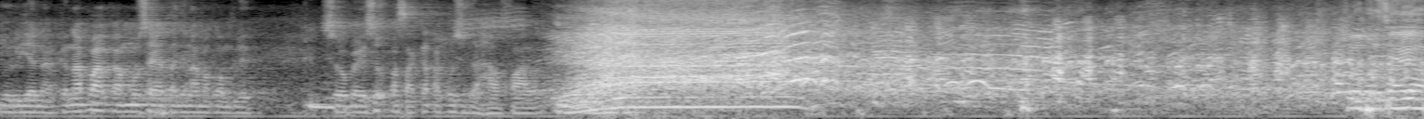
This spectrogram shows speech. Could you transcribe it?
Yuliana. Kenapa kamu saya tanya nama komplit? So besok pas akad aku sudah hafal. Coba percaya.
